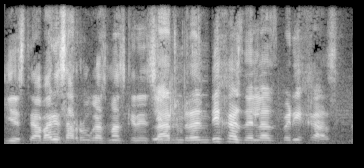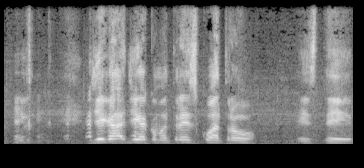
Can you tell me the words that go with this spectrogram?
y este, a varias arrugas más, que decir. Las rendijas de las berijas. llega, llega como a tres, cuatro, este,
